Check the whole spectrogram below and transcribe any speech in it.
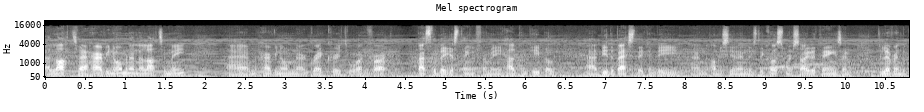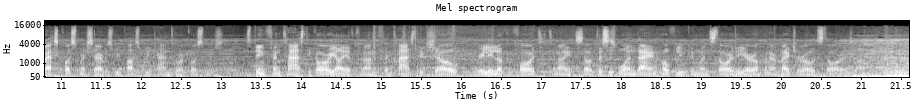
a, lot to Harvey Norman and a lot to me. Um, Harvey Norman are a great crew to work for. That's the biggest thing for me, helping people uh, be the best they can be and obviously then there's the customer side of things and delivering the best customer service we possibly can to our customers. It's been fantastic. REI have put on a fantastic show. Really looking forward to tonight. So this is one down. Hopefully we can win store of the year up in our Boucher Road store as well.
